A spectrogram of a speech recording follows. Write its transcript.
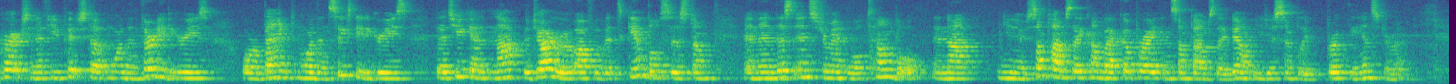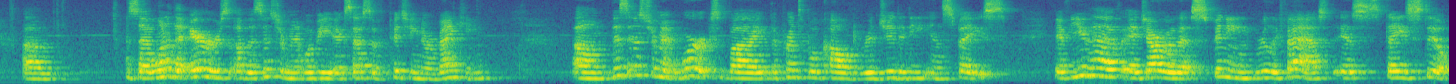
correction, if you pitched up more than 30 degrees, or banked more than 60 degrees, that you can knock the gyro off of its gimbal system and then this instrument will tumble and not, you know, sometimes they come back upright and sometimes they don't. You just simply broke the instrument. Um, so one of the errors of this instrument would be excessive pitching or banking. Um, this instrument works by the principle called rigidity in space. If you have a gyro that's spinning really fast, it stays still.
